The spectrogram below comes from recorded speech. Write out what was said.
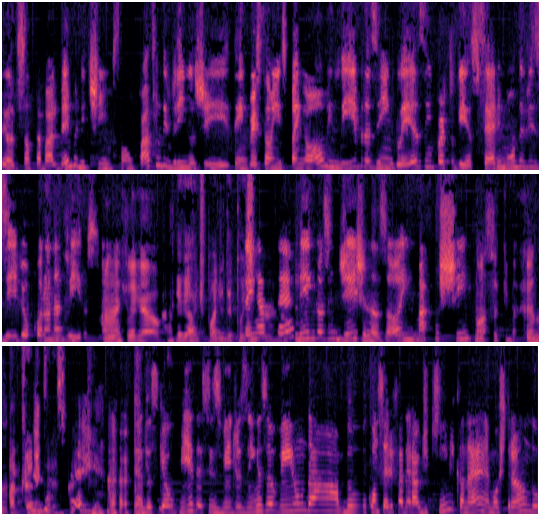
Eles são um trabalho bem bonitinho. São quatro livrinhos de. Tem versão em espanhol, em Libras, em inglês e em português. Série Mundo Invisível Coronavírus. Ah, que legal. Ah, legal, a gente pode depois. Tem até línguas indígenas, ó, em Macuxi. Nossa, que bacana. Bacana, interessante. é, dos que eu vi desses videozinhos, eu vi um da, do Conselho Federal de Química, né? Mostrando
